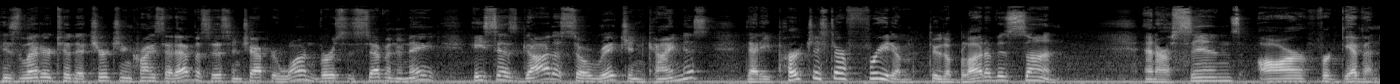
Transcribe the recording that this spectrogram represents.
his letter to the church in Christ at Ephesus in chapter 1, verses 7 and 8, he says, God is so rich in kindness that he purchased our freedom through the blood of his Son, and our sins are forgiven.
